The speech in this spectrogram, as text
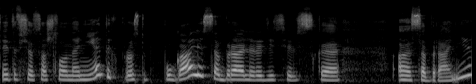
это все сошло на нет, их просто попугали, собрали родительское э, собрание,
